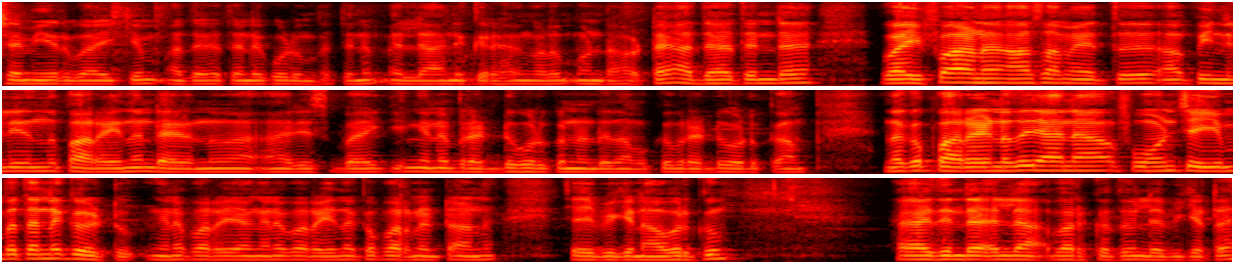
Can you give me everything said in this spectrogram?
ഷമീർ ഭായിക്കും അദ്ദേഹത്തിന്റെ കുടുംബത്തിനും എല്ലാ അനുഗ്രഹങ്ങളും ഉണ്ടാവട്ടെ. അദ്ദേഹത്തിന്റെ വൈഫാണ് ആ സമയത്ത് ആ പിന്നിൽ നിന്ന് പറയുന്നുണ്ടായിരുന്നു ഹാരിസ് ഭായിക്ക് ഇങ്ങനെ ബ്രെഡ് കൊടുക്കുന്നുണ്ട് നമുക്ക് ബ്രെഡ് കൊടുക്കാം എന്നൊക്കെ പറയണത് ഞാൻ ആ ഫോൺ ചെയ്യുമ്പോൾ തന്നെ കേട്ടു. ഇങ്ങനെ പറയുക അങ്ങനെ പറയുന്നൊക്കെ പറഞ്ഞിട്ടാണ് ചെയ്യിപ്പിക്കുന്നത്. അവർക്കും ഇതിന്റെ എല്ലാ വർക്കത്തും ലഭിക്കട്ടെ.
